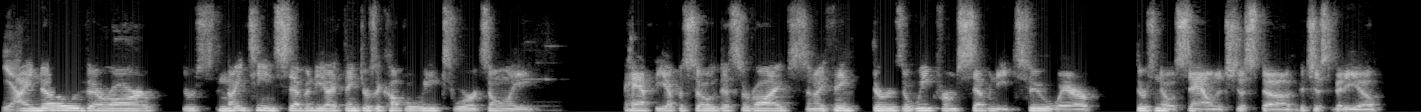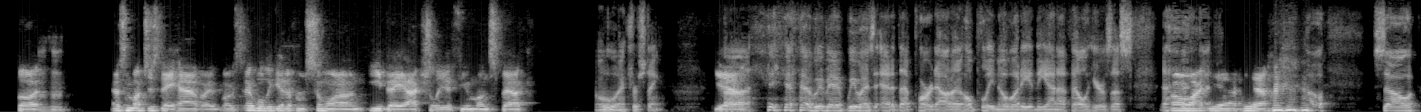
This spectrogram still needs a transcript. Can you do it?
Yeah, I know there are. There's 1970. I think there's a couple weeks where it's only half the episode that survives, and I think there's a week from 72 where there's no sound. It's just uh, it's just video. But hmm as much as they have, I, I was able to get it from someone on eBay actually a few months back. Oh, interesting. Yeah. Uh, yeah, we may we might edit that part out. Hopefully, nobody in the NFL hears us. oh, I, yeah, yeah. so, so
